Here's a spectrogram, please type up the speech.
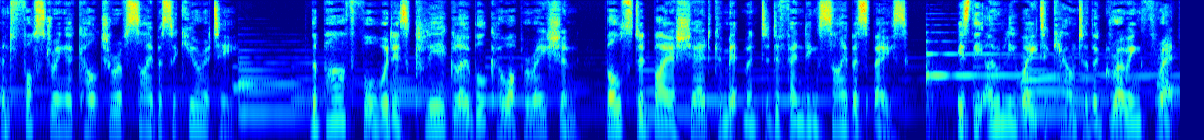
and fostering a culture of cybersecurity. The path forward is clear global cooperation, bolstered by a shared commitment to defending cyberspace, is the only way to counter the growing threat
